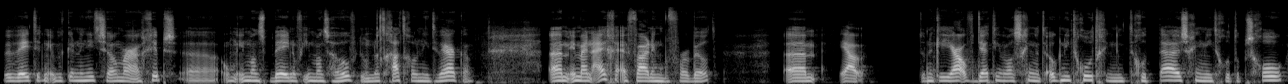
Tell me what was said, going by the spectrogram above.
We weten, we kunnen niet zomaar een gips uh, om iemands been of iemands hoofd doen. Dat gaat gewoon niet werken. Um, in mijn eigen ervaring bijvoorbeeld, um, ja, toen ik een jaar of dertien was, ging het ook niet goed. Ging niet goed thuis, ging niet goed op school.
